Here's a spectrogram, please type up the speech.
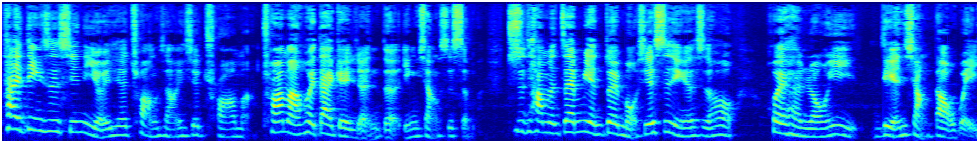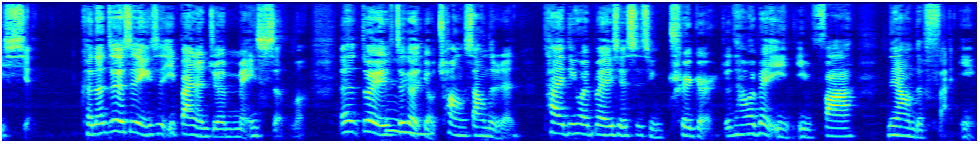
他一定是心里有一些创伤，一些 trauma。trauma 会带给人的影响是什么？就是他们在面对某些事情的时候。会很容易联想到危险，可能这个事情是一般人觉得没什么，但是对于这个有创伤的人，嗯、他一定会被一些事情 trigger，就是他会被引引发那样的反应，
